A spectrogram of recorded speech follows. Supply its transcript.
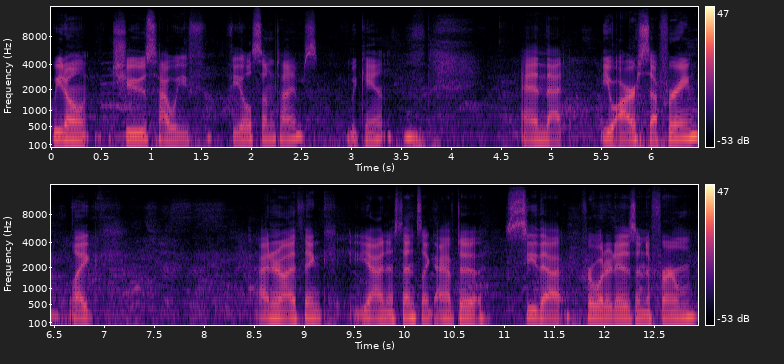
we don't choose how we f- feel sometimes. We can't, and that you are suffering. Like I don't know. I think yeah, in a sense, like I have to see that for what it is and affirm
